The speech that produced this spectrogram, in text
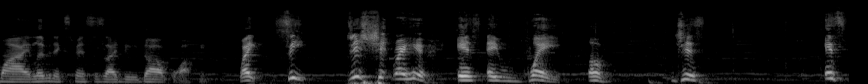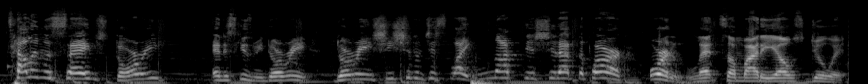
my living expenses i do dog walking like see this shit right here is a way of just it's telling the same story and excuse me, Doreen, Doreen, she should have just like knocked this shit out the park or let somebody else do it.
